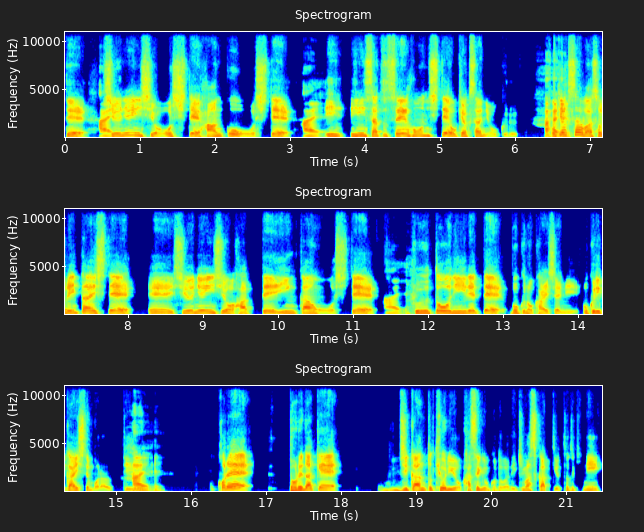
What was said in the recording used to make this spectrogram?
て、はい、収入印紙を押して、ハンコを押して、はい、印刷製本してお客さんに送る。はい、お客さんはそれに対して、えー、収入印紙を貼って、印鑑を押して、はい、封筒に入れて、僕の会社に送り返してもらうっていう。はい、これ、どれだけ時間と距離を稼ぐことができますかって言ったときに、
